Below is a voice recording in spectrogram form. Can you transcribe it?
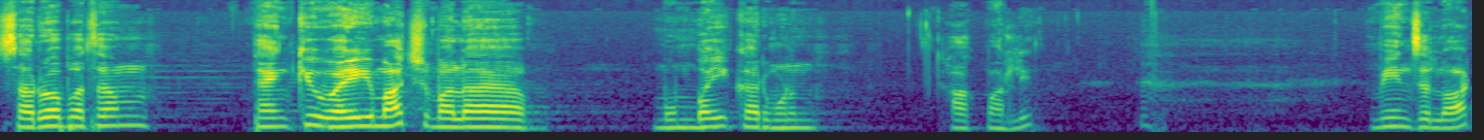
सर्वप्रथम थैंक यू वेरी मच मला मुंबईकर म्हणून हाक मार्ली means a lot.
